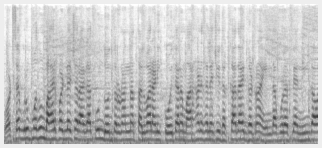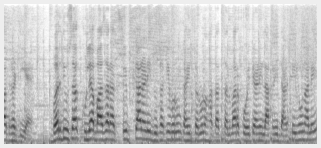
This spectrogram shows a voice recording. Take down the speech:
व्हॉट्सअप ग्रुपमधून बाहेर पडल्याच्या रागातून दोन तरुणांना तलवार आणि कोयत्यानं मारहाण झाल्याची धक्कादायक घटना इंदापुरातल्या निमगावात घडली आहे. भर दिवसा खुल्या बाजारात स्विफ्ट कार आणि दुचाकीवरून काही तरुण हातात तलवार कोयते आणि लाकडी दाणके घेऊन आले.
